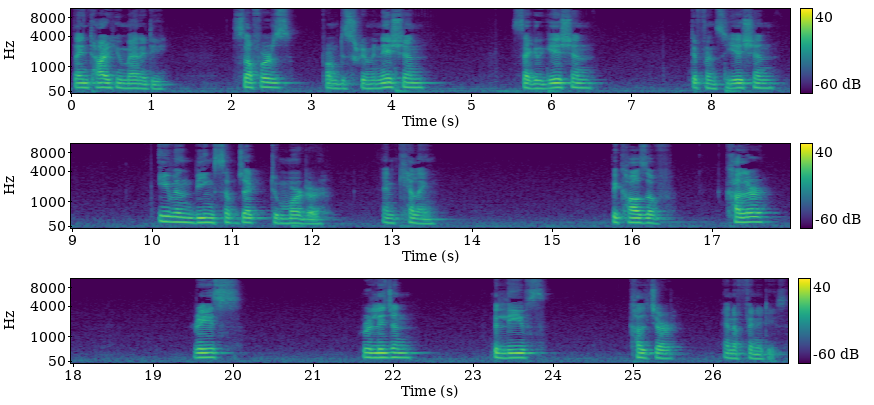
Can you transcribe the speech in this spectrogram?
the entire humanity, suffers from discrimination, segregation, differentiation, even being subject to murder and killing because of color, race, religion, beliefs, culture, and affinities.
